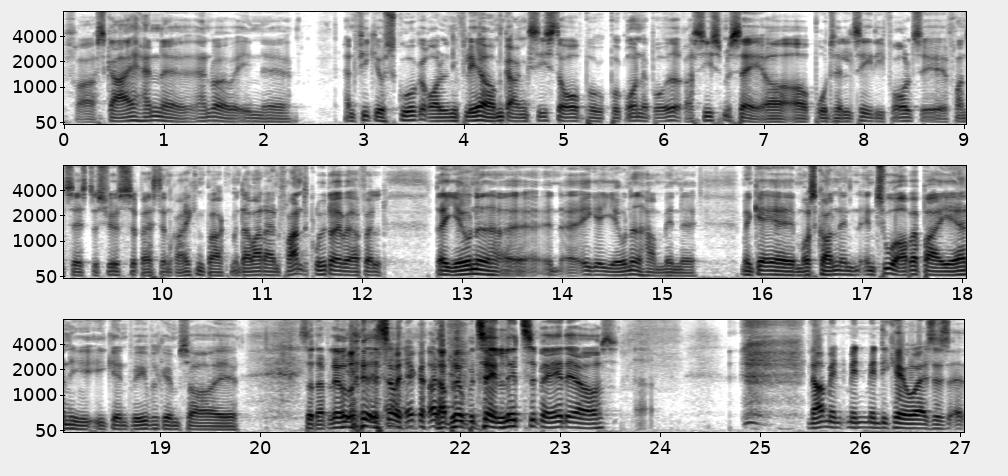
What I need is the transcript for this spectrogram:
fra Sky, han, øh, han var jo en... Øh, han fik jo skurkerollen i flere omgange sidste år på, på grund af både racismesag og, og brutalitet i forhold til Frances de Jeux, Sebastian Reichenbach. Men der var der en fransk rytter i hvert fald, der jævnede, øh, ikke jævnede ham, men... Øh, men gav uh, Moscon en, en tur op ad barrieren i, i Gent Wevelgem, så, uh, så der blev, så jeg godt. der blev betalt lidt tilbage der også. Ja. Nå, men, men, men det kan jo altså,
